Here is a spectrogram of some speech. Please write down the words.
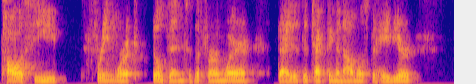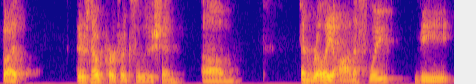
policy framework built into the firmware that is detecting anomalous behavior. But there's no perfect solution. Um, and really, honestly, the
